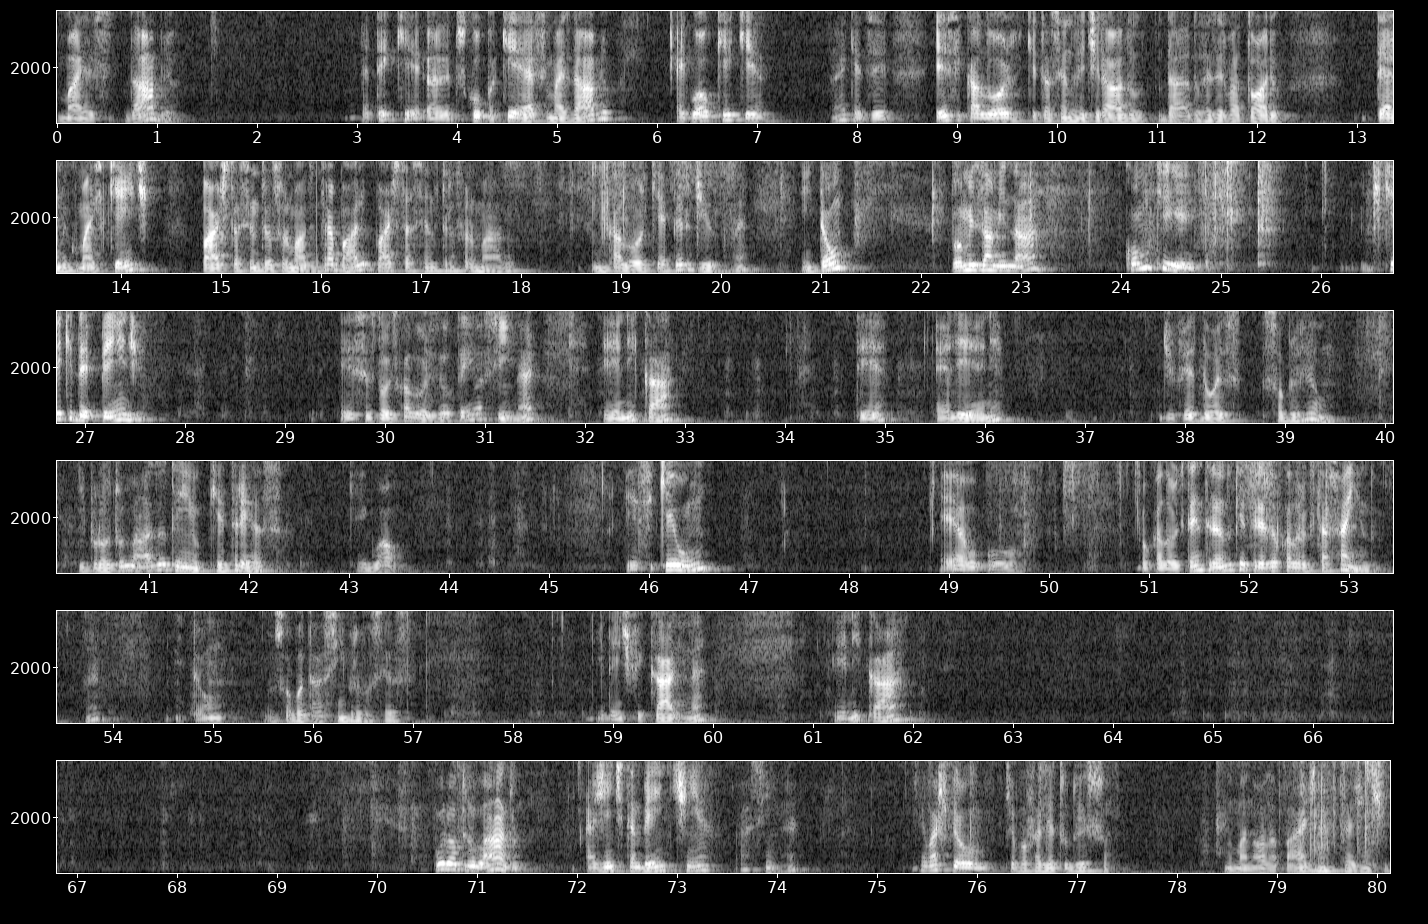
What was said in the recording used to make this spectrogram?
mais W é TQ, uh, desculpa, QF mais W é igual a QQ, né? Quer dizer, esse calor que está sendo retirado da, do reservatório térmico mais quente, parte está sendo transformado em trabalho, parte está sendo transformado em calor que é perdido, né? Então, Vamos examinar como que de que que depende esses dois calores. Eu tenho assim, né? NK T LN de V2 sobre V1. E por outro lado, eu tenho Q3, que é igual esse Q1 é o, o o calor que está entrando, Q3 é o calor que está saindo. Né? Então, vou só botar assim para vocês identificarem, né? NK Por outro lado, a gente também tinha assim, né? Eu acho que eu, que eu vou fazer tudo isso numa nova página para a gente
